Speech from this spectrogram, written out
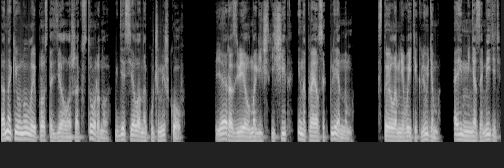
Она кивнула и просто сделала шаг в сторону, где села на кучу мешков. Я развеял магический щит и направился к пленным. Стоило мне выйти к людям, а им меня заметить,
